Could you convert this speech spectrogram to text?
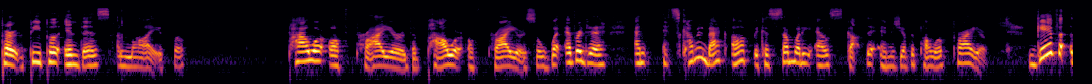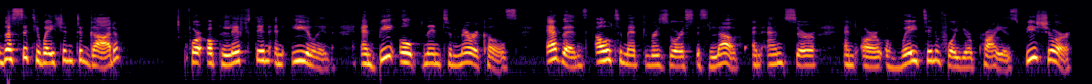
per, people in this life power of prayer, the power of prayer. So whatever the and it's coming back up because somebody else got the energy of the power of prayer. Give the situation to God for uplifting and healing and be opening to miracles Heaven's ultimate resource is love, an answer, and are waiting for your prayers. Be sure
